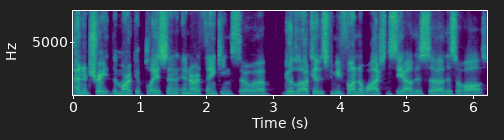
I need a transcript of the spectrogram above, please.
penetrate the marketplace and in our thinking. So, uh, good luck. It's gonna be fun to watch and see how this uh, this evolves.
